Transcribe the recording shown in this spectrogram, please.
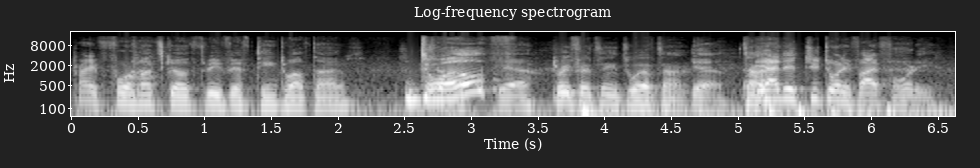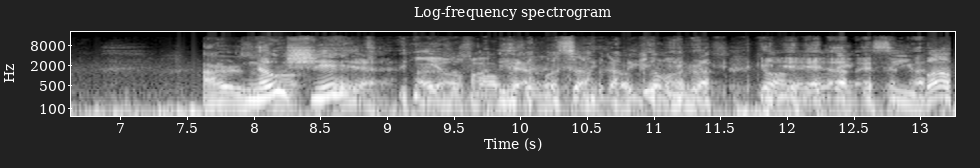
probably four months ago, 315, 12 times. 12? Yeah. 315, 12 times. Yeah. Time. Yeah, I did 225, 40. I heard it's No small, shit. Yeah. I heard it's a small Yeah, what's up? dog? Come on, bro. Come on, man. This ain't to see you buff.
